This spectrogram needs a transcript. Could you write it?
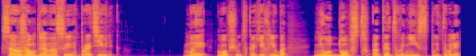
сооружал для нас и противник. Мы, в общем-то, каких-либо неудобств от этого не испытывали,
